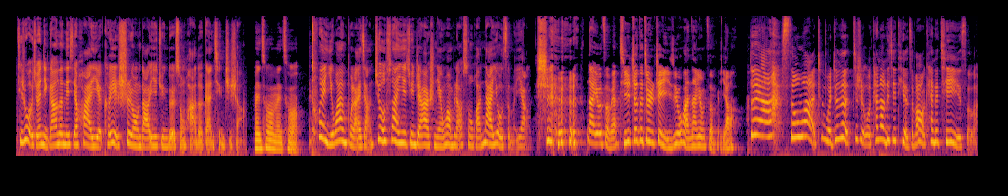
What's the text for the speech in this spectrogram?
其实我觉得你刚刚的那些话也可以适用到易俊对宋华的感情之上。没错，没错。退一万步来讲，就算易俊这二十年忘不了宋华，那又怎么样？是，那又怎么样？其实真的就是这一句话，那又怎么样？对啊，So what？我真的就是我看到那些帖子，把我看的气死了。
